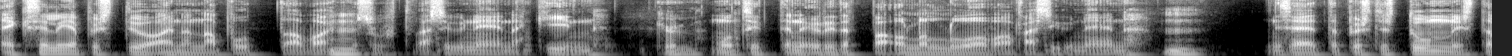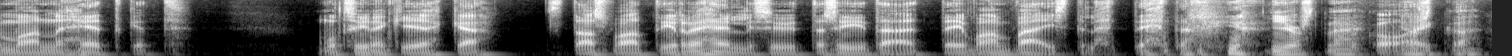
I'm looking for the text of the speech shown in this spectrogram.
Exceliä pystyy aina naputtaa vaikka mm. suht väsyneenäkin. Mutta sitten yritäpä olla luova väsyneenä. Mm. Niin se, että pystyisi tunnistamaan ne hetket. Mutta siinäkin ehkä se taas vaatii rehellisyyttä siitä, ettei vaan väistele tehtäviä just näin, koko just aikaa. Näin.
